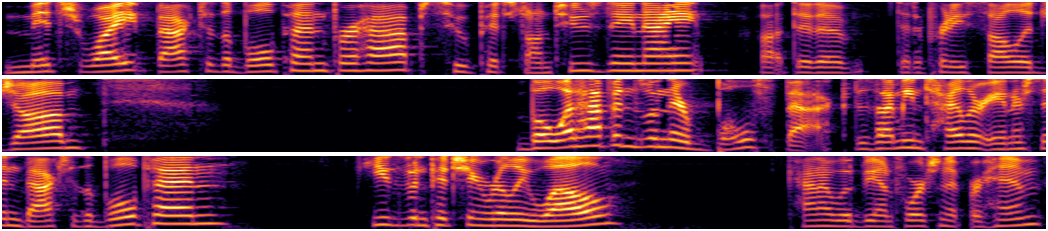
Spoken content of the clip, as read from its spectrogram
Mitch White back to the bullpen, perhaps, who pitched on Tuesday night. Thought did a did a pretty solid job. But what happens when they're both back? Does that mean Tyler Anderson back to the bullpen? He's been pitching really well. Kind of would be unfortunate for him.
